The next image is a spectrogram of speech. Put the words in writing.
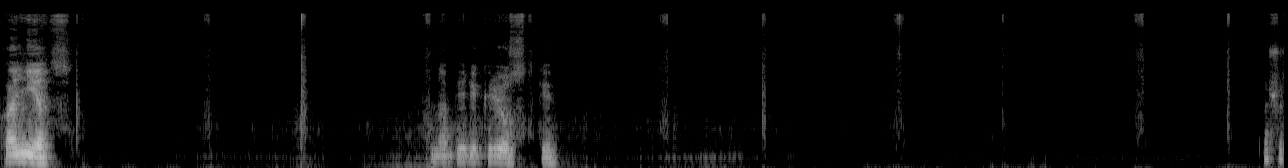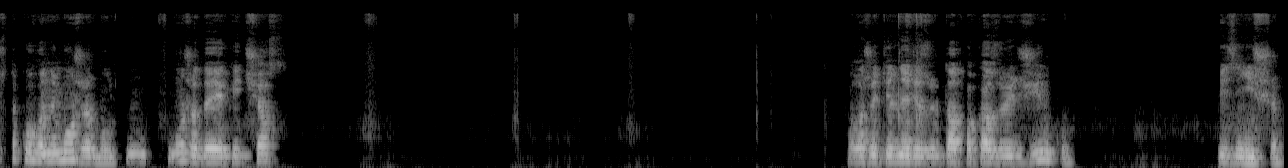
Конец. На перекрестке. Щось такого не може бути. Ну, може деякий час. Положительний результат показують жінку пізніше.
